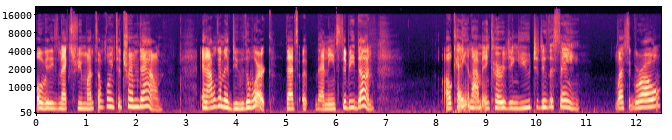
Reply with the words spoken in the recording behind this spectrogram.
Over these next few months, I'm going to trim down and I'm going to do the work that's uh, that needs to be done. Okay? And I'm encouraging you to do the same. Let's grow.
